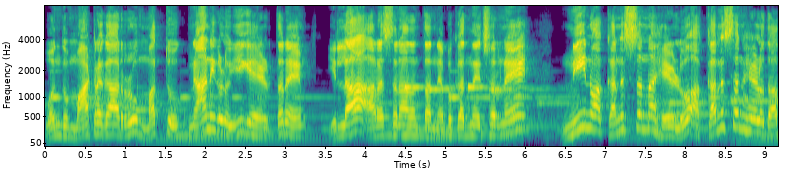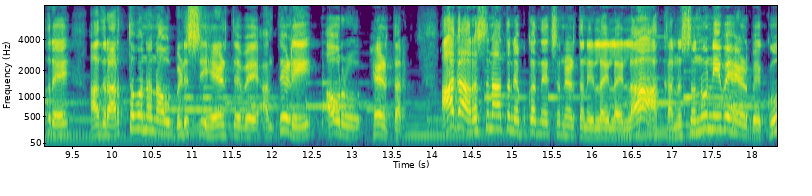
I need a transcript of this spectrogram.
ಒಂದು ಮಾಟಗಾರರು ಮತ್ತು ಜ್ಞಾನಿಗಳು ಹೀಗೆ ಹೇಳ್ತಾರೆ, ಇಲ್ಲ ಅರಸನಾದಂತ ನೆಬಕದ್ನೇಶ್ವರನೇ ನೀನು ಆ ಕನಸನ್ನ ಹೇಳು, ಆ ಕನಸನ್ನ ಹೇಳೋದಾದ್ರೆ ಅದರ ಅರ್ಥವನ್ನ ನಾವು ಬಿಡಿಸಿ ಹೇಳ್ತೇವೆ ಅಂತೇಳಿ ಅವರು ಹೇಳ್ತಾರೆ. ಆಗ ಅರಸನಾಥ ನೆಬಕದ್ನೇಶ್ವರನ್ ಹೇಳ್ತಾನೆ, ಇಲ್ಲ ಇಲ್ಲ ಇಲ್ಲ, ಆ ಕನಸನ್ನು ನೀವೇ ಹೇಳಬೇಕು,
